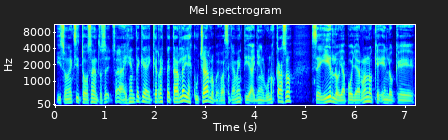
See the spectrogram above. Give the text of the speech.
y son exitosas, entonces o sea, hay gente que hay que respetarla y escucharlo, pues básicamente, y en algunos casos seguirlo y apoyarlo en lo que, en lo que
